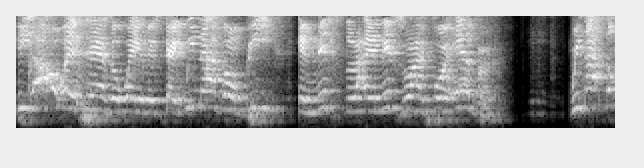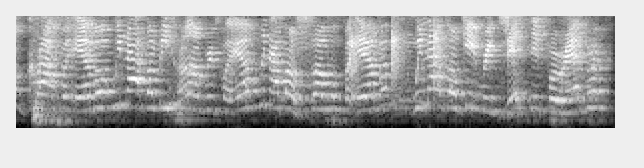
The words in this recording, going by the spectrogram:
He always has a way of escape. We're not to be in this, life, in this life forever. We're not to cry forever. We're not to be hungry forever. We're not to suffer forever. We're not to get rejected forever.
